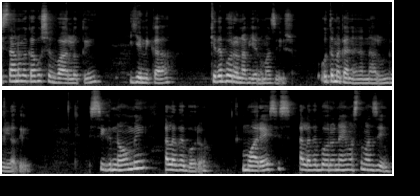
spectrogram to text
Αισθάνομαι κάπως ευάλωτη, γενικά, και δεν μπορώ να βγαίνω μαζί σου. Ούτε με κανέναν άλλον δηλαδή. Συγγνώμη, αλλά δεν μπορώ. Μου αρέσεις, αλλά δεν μπορώ να είμαστε μαζί.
